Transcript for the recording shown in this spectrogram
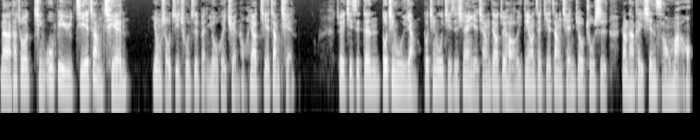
那他说，请务必于结账前用手机出这本优惠券哦，要结账前。所以其实跟多庆屋一样，多庆屋其实现在也强调，最好一定要在结账前就出示，让他可以先扫码哦。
